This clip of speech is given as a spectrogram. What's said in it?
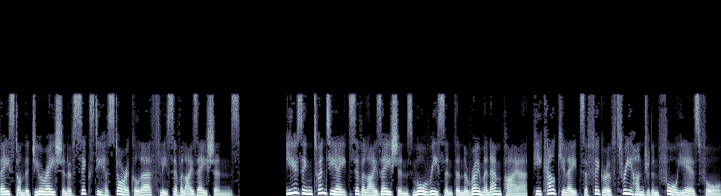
based on the duration of 60 historical earthly civilizations. Using 28 civilizations more recent than the Roman Empire, he calculates a figure of 304 years for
